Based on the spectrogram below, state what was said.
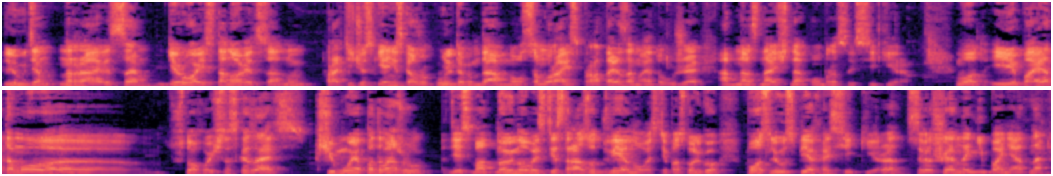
людям нравится, герой становится, ну, практически, я не скажу культовым, да, но самурай с протезом это уже однозначно образ из Секира. Вот, и поэтому, э, что хочется сказать, к чему я подвожу? Здесь в одной новости сразу две новости, поскольку после успеха Секира совершенно непонятно,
